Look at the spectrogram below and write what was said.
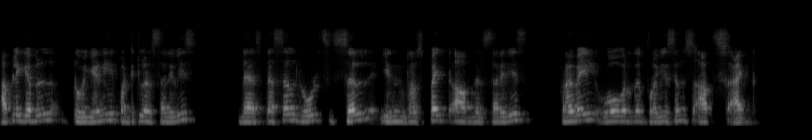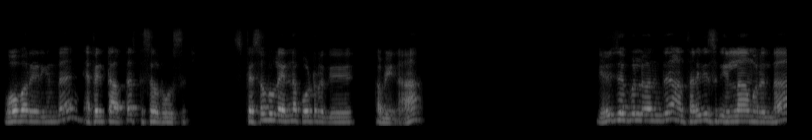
applicable to any particular service, the special rules shall, in respect of the service, prevail over the provisions of this act, overriding the effect of the special rules. Special ரூல்ல என்ன போட்டிருக்கு அப்படின்னா எலிஜிபிள் வந்து அந்த சர்வீஸுக்கு இல்லாமல் இருந்தால்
